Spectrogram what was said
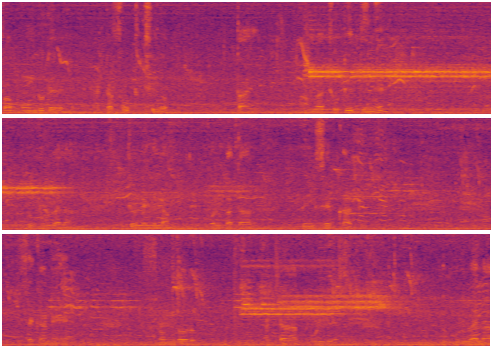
সব বন্ধুদের একটা শ্যুট ছিল। তাই আমরা ছুটির দিনে দুপুরবেলা চলে গেলাম কলকাতার প্রিন্সেপ ঘাট। সেখানে সুন্দর একটা পরিবেশ। দুপুরবেলা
